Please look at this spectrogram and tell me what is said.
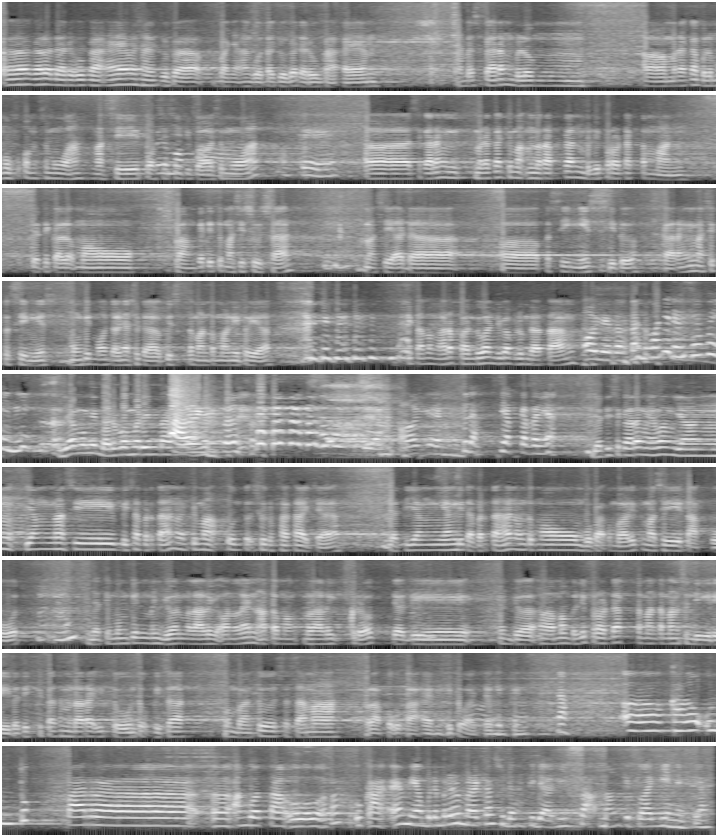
Eh, kalau dari UKM saya juga banyak anggota juga dari UKM. Sampai sekarang belum eh, mereka belum move on semua, masih posisi di bawah semua. Oke. Eh, sekarang mereka cuma menerapkan beli produk teman. Jadi kalau mau bangkit itu masih susah, masih ada eh, pesimis gitu. Sekarang ini masih pesimis. Mungkin modalnya sudah habis teman-teman itu ya. Kita mengharap bantuan juga belum datang. Oh gitu. Bantuannya dari siapa ini? Ya mungkin dari pemerintah. Ah, gitu. Oke, sudah siap katanya. Jadi sekarang memang yang yang masih bisa bertahan cuma untuk survive aja. Jadi yang yang tidak bertahan untuk mau buka kembali itu masih takut. Jadi mungkin menjual melalui online atau melalui grup. Jadi menjual eh, membeli produk teman-teman sendiri. Jadi kita sementara itu untuk bisa membantu sesama pelaku UKM itu aja mungkin. Nah, eh, kalau untuk para eh, anggota U- apa, UKM yang benar-benar mereka sudah tidak bisa bangkit lagi nih ya.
